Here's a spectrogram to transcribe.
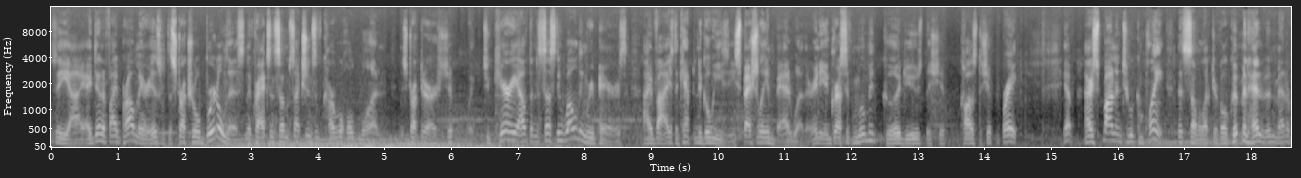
See, I identified problem areas with the structural brittleness and the cracks in some sections of cargo hold 1. Instructed our ship to carry out the necessity welding repairs. I advised the captain to go easy, especially in bad weather. Any aggressive movement could use the ship, cause the ship to break. Yep, I responded to a complaint that some electrical equipment had been mal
